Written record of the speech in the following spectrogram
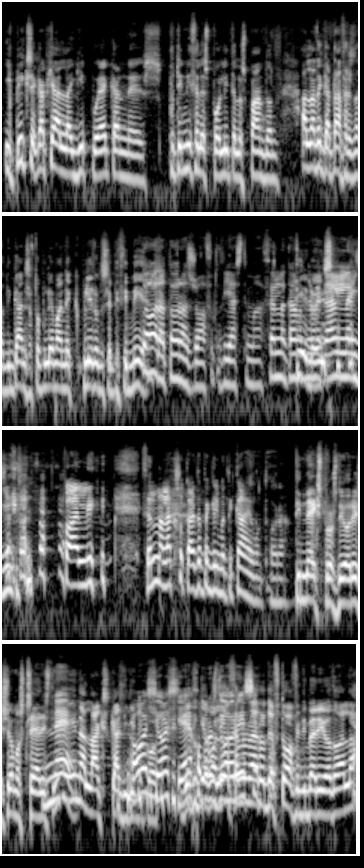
Ακριβώς. Υπήρξε κάποια αλλαγή που έκανες, που την ήθελες πολύ τέλος πάντων, αλλά δεν κατάφερες να την κάνεις αυτό που λέμε ανεκπλήρωτες επιθυμίες; Τώρα, τώρα ζω αυτό το διάστημα. Θέλω να κάνω Τι μια εννοείς; μεγάλη αλλαγή. Πάλι. Θέλω να αλλάξω κάτι επαγγελματικά εγώ τώρα. Την έχεις προσδιορίσει όμως, ξέρεις τι; Ναι. είναι, ή να αλλάξεις κάτι Όχι, γενικό. όχι, Γιατί έχω και εγώ λέω θέλω προσδιορίσει να που- ερωτευτώ αυτή την περίοδο, αλλά.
